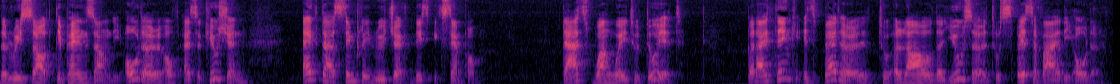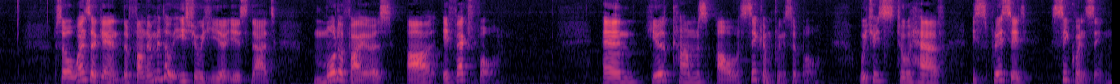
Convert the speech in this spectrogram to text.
the result depends on the order of execution, Agda simply reject this example. That's one way to do it. But I think it's better to allow the user to specify the order. So once again, the fundamental issue here is that modifiers are effectful. And here comes our second principle, which is to have explicit sequencing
